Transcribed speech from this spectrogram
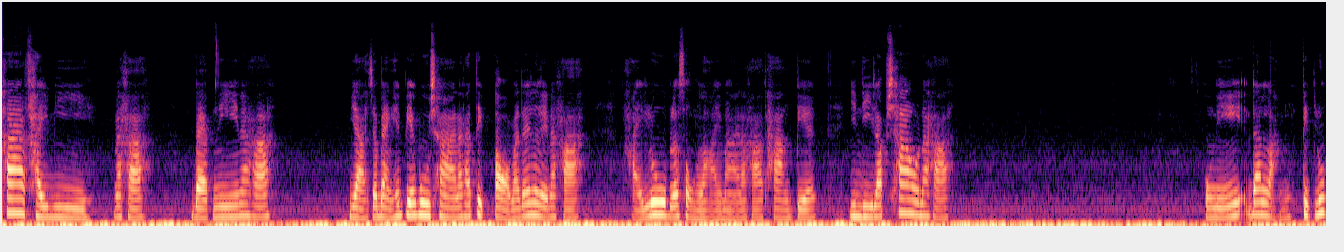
ถ้าใครมีนะคะ แบบนี้นะคะ อยากจะแบ่งให้เปียกบูชานะคะ ติดต่อมาได้เลยนะคะถ่ายรูปแล้วส่งไลน์มานะคะ ทางเปียกยินดีรับเช่านะคะ องค์นี้ด้านหลังติดรูป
